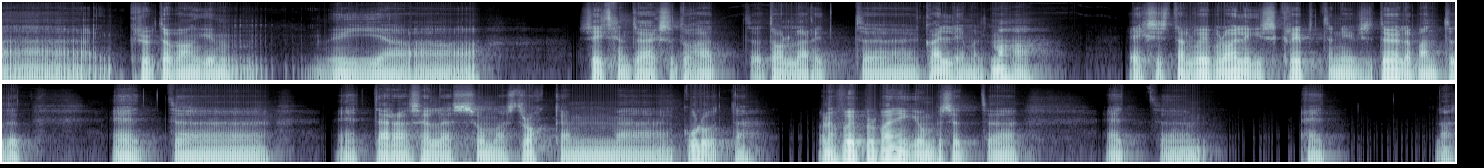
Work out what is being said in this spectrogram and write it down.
äh, krüptopangi müüa seitsekümmend üheksa tuhat dollarit äh, kallimalt maha ehk siis tal võib-olla oligi skript niiviisi tööle pandud, et, et, et ära sellest summast rohkem äh, kuluta. või noh, võib-olla panigi umbes, et, et, et noh,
